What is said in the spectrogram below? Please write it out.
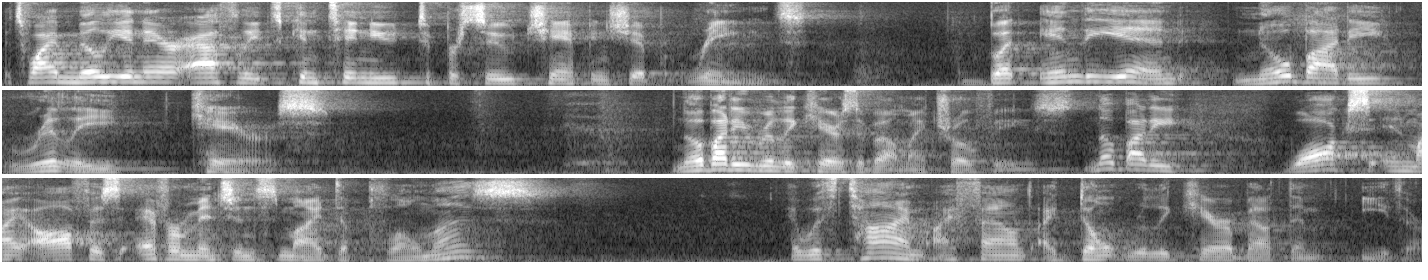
It's why millionaire athletes continue to pursue championship rings. But in the end, nobody really cares. Nobody really cares about my trophies. Nobody walks in my office ever mentions my diplomas. And with time, I found I don't really care about them either.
